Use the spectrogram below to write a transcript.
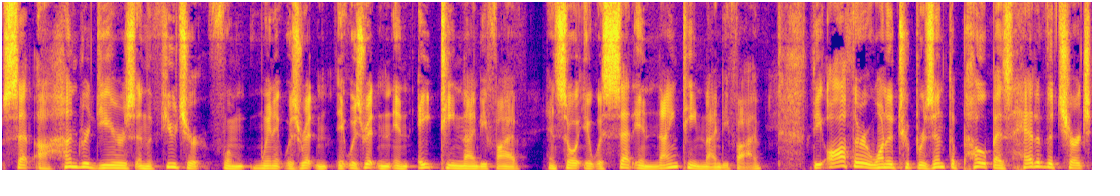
set a hundred years in the future from when it was written, it was written in 1895, and so it was set in 1995. The author wanted to present the Pope as head of the church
